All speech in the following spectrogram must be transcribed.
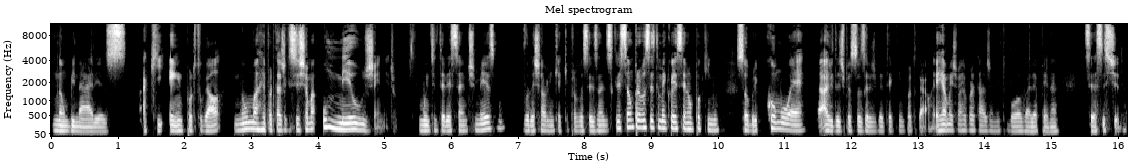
não binárias aqui em Portugal, numa reportagem que se chama O Meu Gênero. Muito interessante mesmo. Vou deixar o link aqui para vocês na descrição, para vocês também conhecerem um pouquinho sobre como é a vida de pessoas LGBT aqui em Portugal. É realmente uma reportagem muito boa, vale a pena ser assistida.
